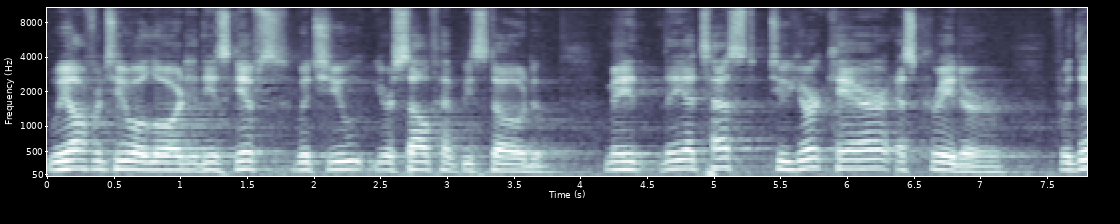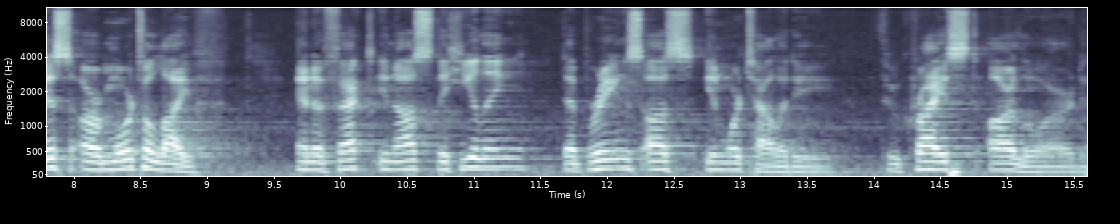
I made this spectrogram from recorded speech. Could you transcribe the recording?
We offer to you, O Lord, these gifts which you yourself have bestowed. May they attest to your care as Creator for this our mortal life and effect in us the healing that brings us immortality through Christ our Lord.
